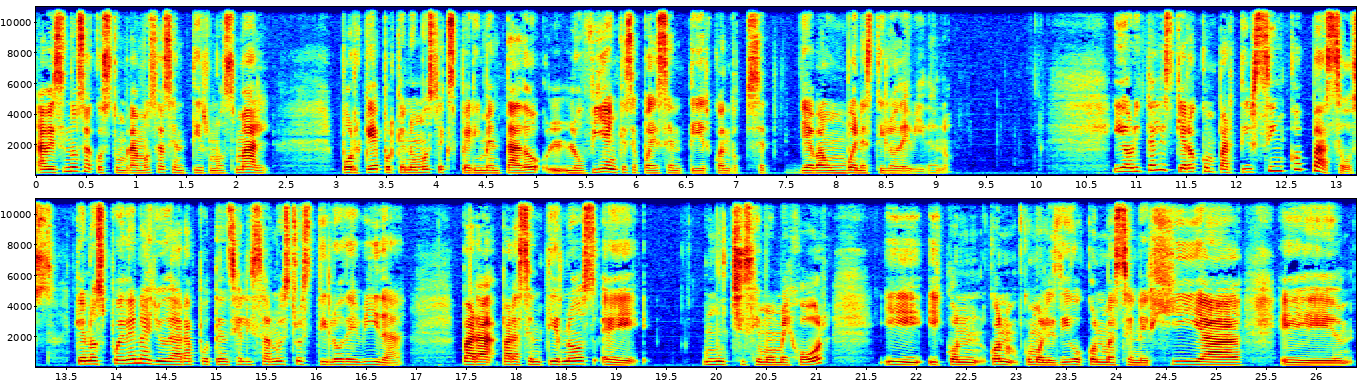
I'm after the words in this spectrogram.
A veces nos acostumbramos a sentirnos mal. ¿Por qué? Porque no hemos experimentado lo bien que se puede sentir cuando se lleva un buen estilo de vida, ¿no? Y ahorita les quiero compartir cinco pasos que nos pueden ayudar a potencializar nuestro estilo de vida para, para sentirnos eh, muchísimo mejor y, con, como les digo, con más energía, eh,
